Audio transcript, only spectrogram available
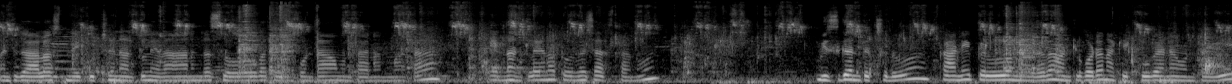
మంచి గాలి వస్తుంది. కూర్చొని అంట్లు నిదానంగా స్లోగా తోముకుంటా ఉంటానన్నమాట. ఎన్నంట్లైనా తోమేసేస్తాను. విసుగు అనిపించదు. కానీ పిల్లలు ఉన్నాయి కదా అంట్లు కూడా నాకు ఎక్కువగానే ఉంటాయి.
